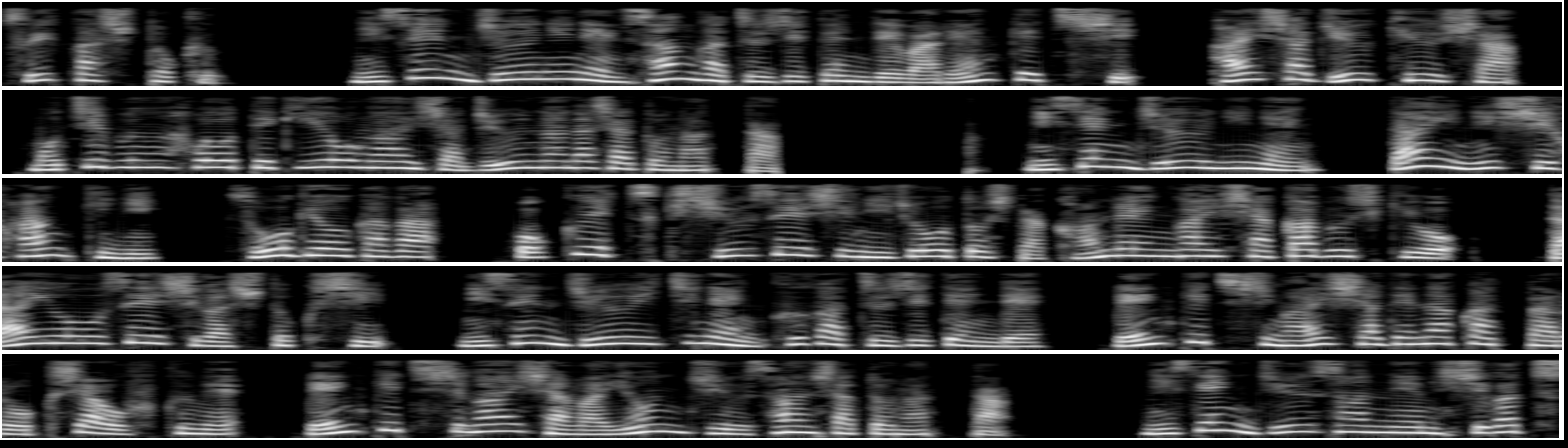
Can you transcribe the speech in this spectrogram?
追加取得。2012年3月時点では連結し、会社19社、持ち分法適用会社17社となった。2012年第2四半期に創業家が北越紀州製紙に譲渡した関連会社株式を大王製紙が取得し、2011年9月時点で、連結子会社でなかった6社を含め、連結子会社は43社となった。2013年4月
